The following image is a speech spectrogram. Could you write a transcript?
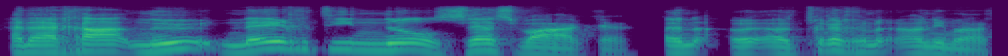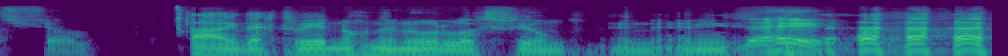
En hij gaat nu 1906 maken. Een, eh, eh, terug een animatiefilm. Ah, ik dacht weer nog een oorlogsfilm. In, in... Nee.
